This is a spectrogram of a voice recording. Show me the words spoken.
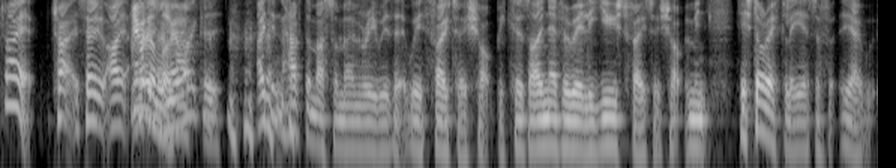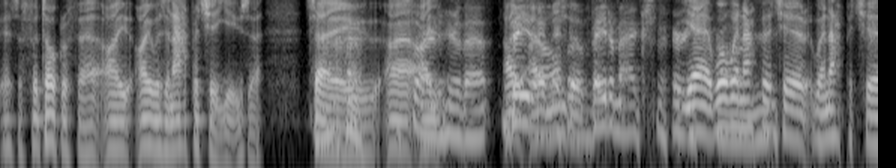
Try it. Try it. So I, Give I, a didn't look. have I like the- I didn't have the muscle memory with it with Photoshop because I never really used Photoshop. I mean, historically, as a ph- you know, as a photographer, I, I was an Aperture user. So uh, Sorry I, to hear that. Beta I also, Betamax. Yeah, well, when. Aperture when Aperture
